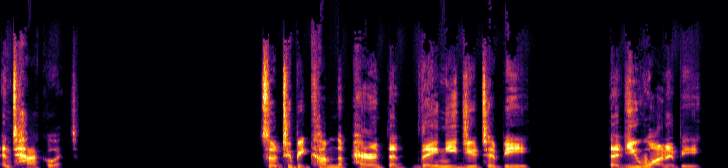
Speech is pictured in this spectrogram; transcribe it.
and tackle it. So, to become the parent that they need you to be, that you want to be,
